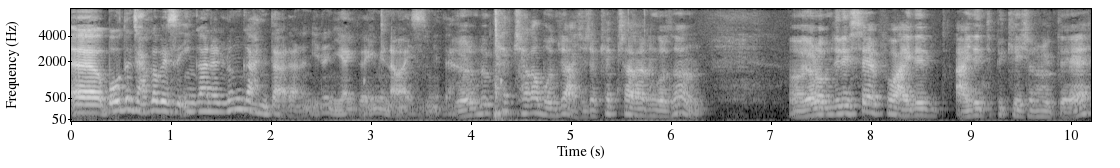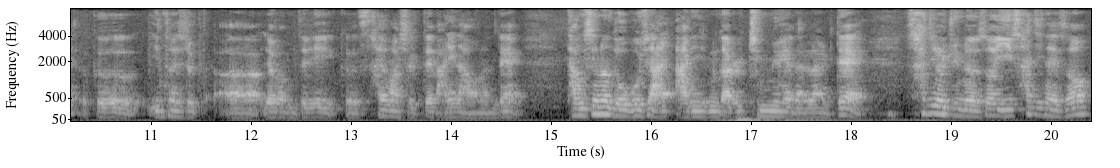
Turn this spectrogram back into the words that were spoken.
어, 모든 작업에서 인간을 능가한다라는 이런 이야기가 이미 나와 있습니다. 여러분들 CAPTCHA가 뭔지 아시죠? CAPTCHA라는 것은 어, 여러분들이 self iden, identification 할 때 그 인터넷을 어, 여러분들이 그 사용하실 때 많이 나오는데 당신은 로봇이 아, 아닌가를 증명해 달라 할 때 사진을 주면서 이 사진에서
